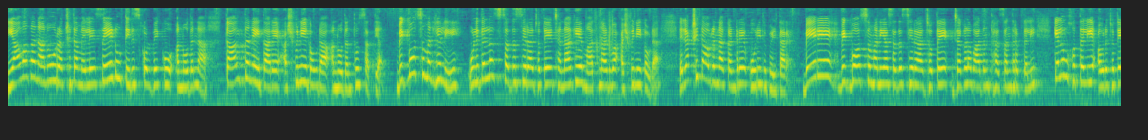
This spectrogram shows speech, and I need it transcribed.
ಯಾವಾಗ ನಾನು ರಕ್ಷಿತ ಮೇಲೆ ಸೇಡು ತೀರಿಸಿಕೊಳ್ಬೇಕು ಅನ್ನೋದನ್ನ ಕಾಯ್ತಾನೆ ಇದ್ದಾರೆ ಅಶ್ವಿನಿ ಗೌಡ ಅನ್ನೋದಂತೂ ಸತ್ಯ. ಬಿಗ್ ಬಾಸ್ ಮನೆಯಲ್ಲಿ ಉಳಿದೆಲ್ಲ ಸದಸ್ಯರ ಜೊತೆ ಚೆನ್ನಾಗಿಯೇ ಮಾತನಾಡುವ ಅಶ್ವಿನಿ ಗೌಡ, ರಕ್ಷಿತಾ ಅವರನ್ನ ಕಂಡ್ರೆ ಉರಿದು ಬೀಳ್ತಾರೆ. ಬೇರೆ ಬಿಗ್ ಬಾಸ್ ಮನೆಯ ಸದಸ್ಯರ ಜೊತೆ ಜಗಳವಾದಂತಹ ಸಂದರ್ಭದಲ್ಲಿ ಕೆಲವು ಹೊತ್ತಲ್ಲಿ ಅವರ ಜೊತೆ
